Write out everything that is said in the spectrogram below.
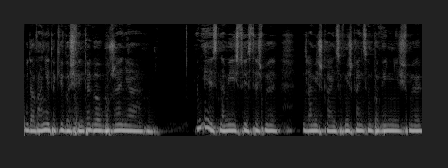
udawanie takiego świętego oburzenia no nie jest na miejscu. Jesteśmy dla mieszkańców. Mieszkańcom powinniśmy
